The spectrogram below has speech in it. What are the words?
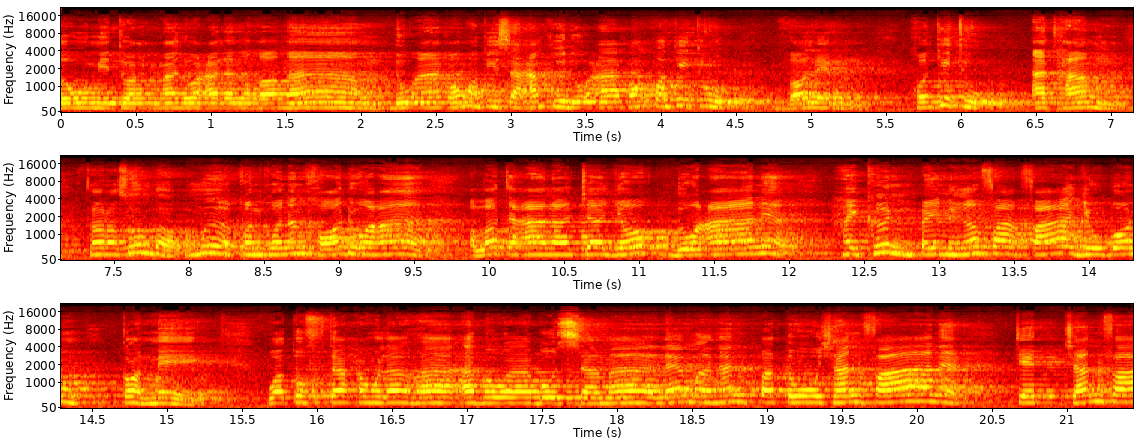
ลูมิตุฮ์มาดุอัลลกามามดุอาของคนที่สามคือดุอาของคนที่ถูกซอเลมคนที่ถูกอาธรรมทารอซูลบอกเมื่อคนคนนั้นขอดุอาอัลลอฮฺจะอาลาจะยกดุอาเนี่ยให้ขึ้นไปเหนือฟากฟ้าอยู่บนก้อนเมฆวะตุฟตะฮุละฮาอับวาบุสมา และเมื่อนั้นประตูชั้นฟ้าเนี่ยเจ็ดชั้นฟ้า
